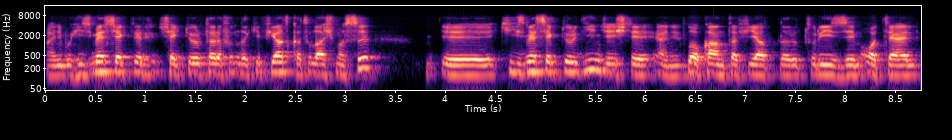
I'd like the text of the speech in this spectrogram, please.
hani bu hizmet sektörü, sektörü tarafındaki fiyat katılaşması e, ki hizmet sektörü deyince işte yani lokanta fiyatları, turizm, otel,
